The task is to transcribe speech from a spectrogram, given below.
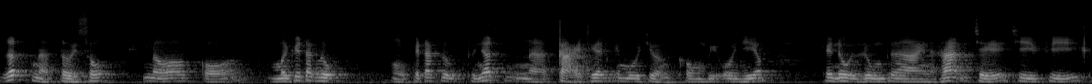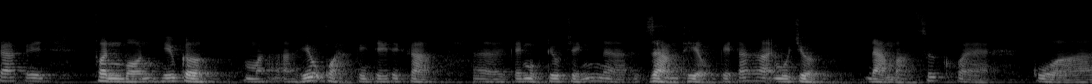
rất là tơi xốp. Nó có mấy cái tác dụng. Một cái tác dụng thứ nhất là cải thiện cái môi trường không bị ô nhiễm. Cái nội dung thứ hai là hạn chế chi phí các cái phân bón hữu cơ mà à, hiệu quả kinh tế thì cao. À, cái mục tiêu chính là giảm thiểu cái tác hại môi trường đảm bảo sức khỏe của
